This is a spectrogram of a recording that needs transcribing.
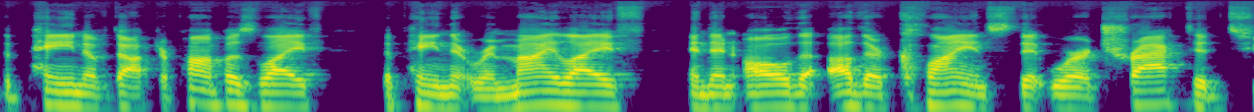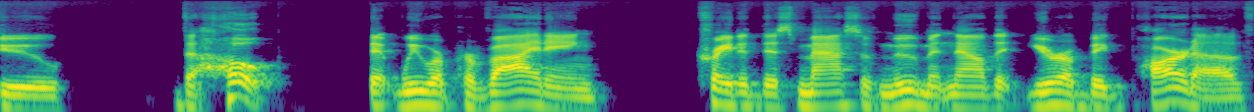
the pain of Dr. Pompa's life, the pain that were in my life, and then all the other clients that were attracted to the hope that we were providing created this massive movement now that you're a big part of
